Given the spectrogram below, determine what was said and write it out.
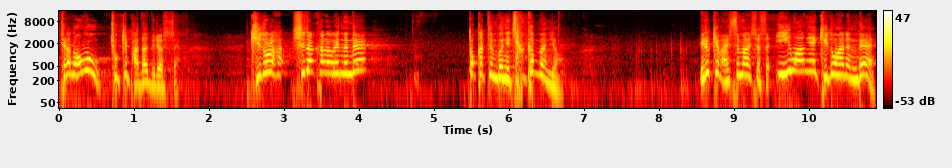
제가 너무 좋게 받아들였어요. 기도를 하- 시작하려고 했는데, 똑같은 분이 잠깐만요. 이렇게 말씀하셨어요. 이왕에 기도하는데,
